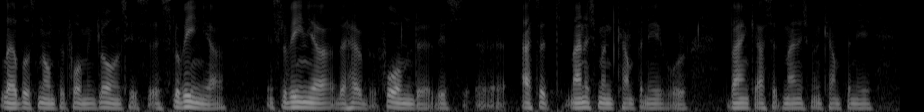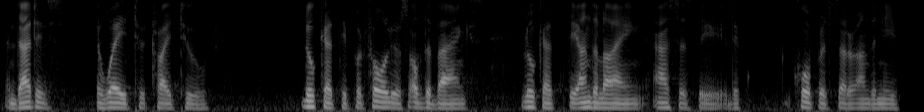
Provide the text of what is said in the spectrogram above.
levels non-performing loans is uh, Slovenia, in Slovenia, they have formed uh, this uh, asset management company or bank asset management company, and that is a way to try to look at the portfolios of the banks, look at the underlying assets, the, the corporates that are underneath.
